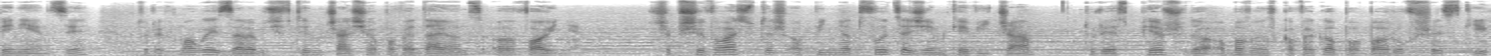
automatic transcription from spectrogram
pieniędzy, których mogłeś zarobić w tym czasie opowiadając o wojnie. Czy przywołać też opiniotwórcę Ziemkiewicza, który jest pierwszy do obowiązkowego poboru wszystkich,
